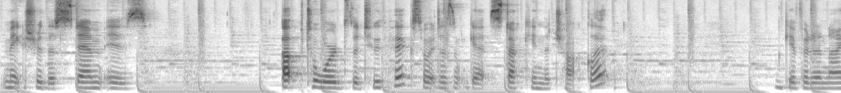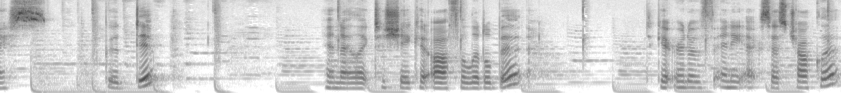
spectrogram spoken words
make sure the stem is up towards the toothpick so it doesn't get stuck in the chocolate. Give it a nice good dip. And I like to shake it off a little bit to get rid of any excess chocolate.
